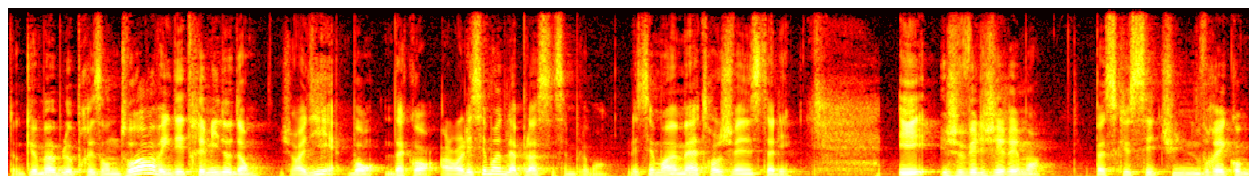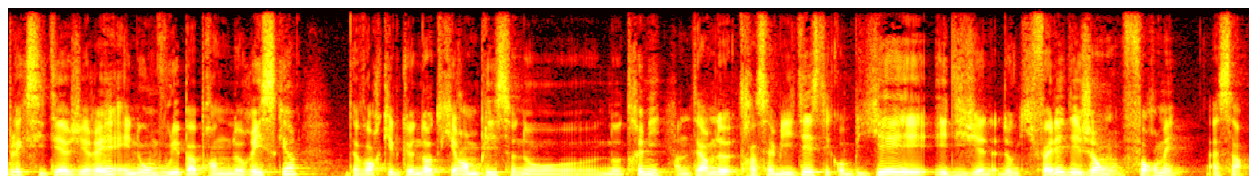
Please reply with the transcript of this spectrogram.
Donc, un meuble présentoir avec des trémies dedans. J'aurais dit, bon, d'accord, alors laissez-moi de la place, simplement. Laissez-moi un mètre, je vais installer. Et je vais le gérer, moi. Parce que c'est une vraie complexité à gérer. Et nous, on ne voulait pas prendre le risque d'avoir quelques notes qui remplissent nos, trémies. En termes de traçabilité, c'était compliqué et d'hygiène. Donc, il fallait des gens formés à ça.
